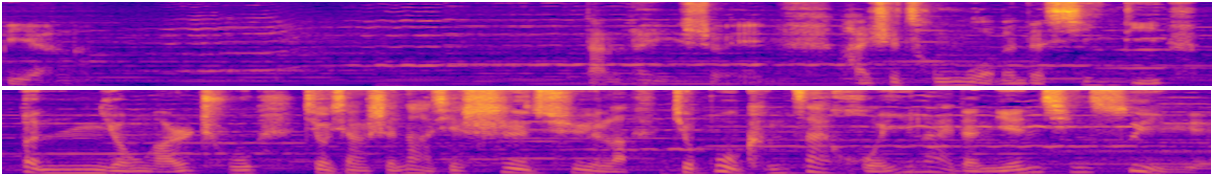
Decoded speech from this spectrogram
别了。但泪水还是从我们的心底奔涌而出，就像是那些逝去了就不肯再回来的年轻岁月。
